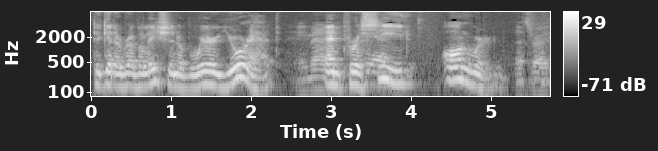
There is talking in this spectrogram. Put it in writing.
to get a revelation of where you're at Amen. and proceed onward. That's right.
